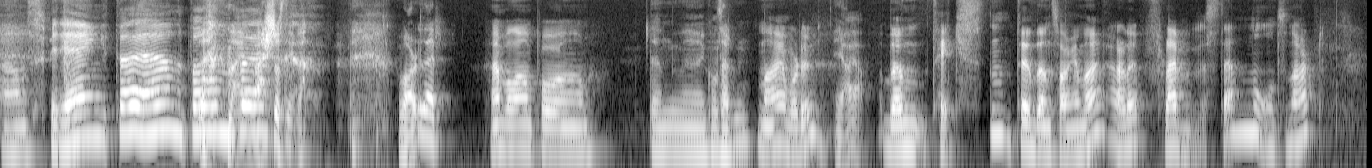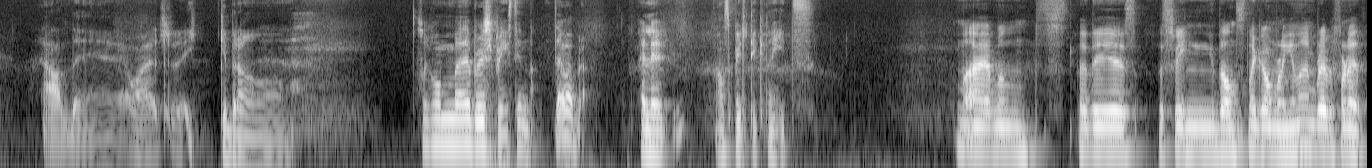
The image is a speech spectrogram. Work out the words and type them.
Han sprengte en bombe Nei, vær så snill, da. Var du der, Her var han på den eh, konserten? Nei, var du? Ja, ja. Den teksten til den sangen der er det flaueste jeg noensinne har hørt. Ja, det var ikke bra. Så kom eh, Bruce Springsteen, da. Det var bra. Eller, han spilte ikke noen hits. Nei, men de svingdansende gamlingene ble vel fornøyd.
